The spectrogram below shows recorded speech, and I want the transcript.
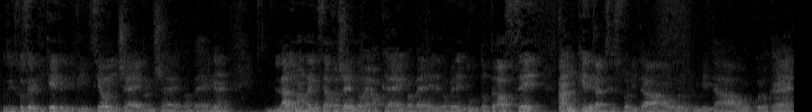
questo discorso di etichette di definizioni c'è, non c'è, va bene. La domanda che mi stavo facendo è ok, va bene, va bene tutto però se anche nella bisessualità o nella fluidità o quello che è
